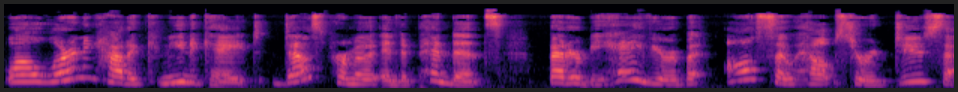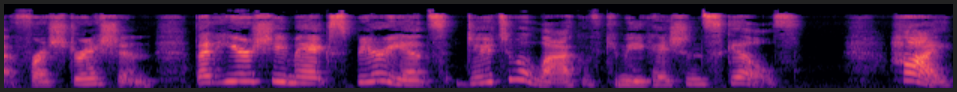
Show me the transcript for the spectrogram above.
Well, learning how to communicate does promote independence, better behavior, but also helps to reduce that frustration that he or she may experience due to a lack of communication skills. Hi,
